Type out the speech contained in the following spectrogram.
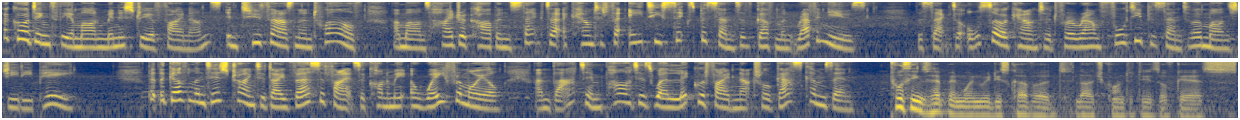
According to the Oman Ministry of Finance, in 2012, Oman's hydrocarbon sector accounted for 86% of government revenues. The sector also accounted for around 40% of Oman's GDP. But the government is trying to diversify its economy away from oil, and that, in part, is where liquefied natural gas comes in. Two things happened when we discovered large quantities of gas.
